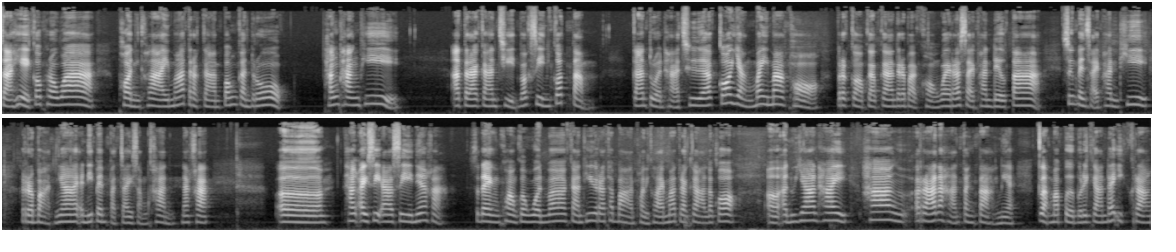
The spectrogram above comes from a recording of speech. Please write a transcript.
สาเหตุก็เพราะว่าผ่อนคลายมาตรการป้องกันโรค ทั้งๆทที่อัตราการฉีดวัคซีนก็ต่ำ การตรวจหาเชื้อก็ยังไม่มากพอ ประกอบกับการระบาดของไวรัสสายพันธุ์เดลต้า ซึ่งเป็นสายพันธุ์ที่ระบาดง่าย อันนี้เป็นปัจจัยสำคัญนะคะเอ่อทาง ICRC เนี่ยค่ะ แสดงความกังวลว่าการที่รัฐบาลผ่อนคลายมาตรการ แล้วก็เอ่ออนุญาตให้ห้างร้านอาหารต่างๆ เนี่ยกลับมาเปิดบริการได้อีกครั้ง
